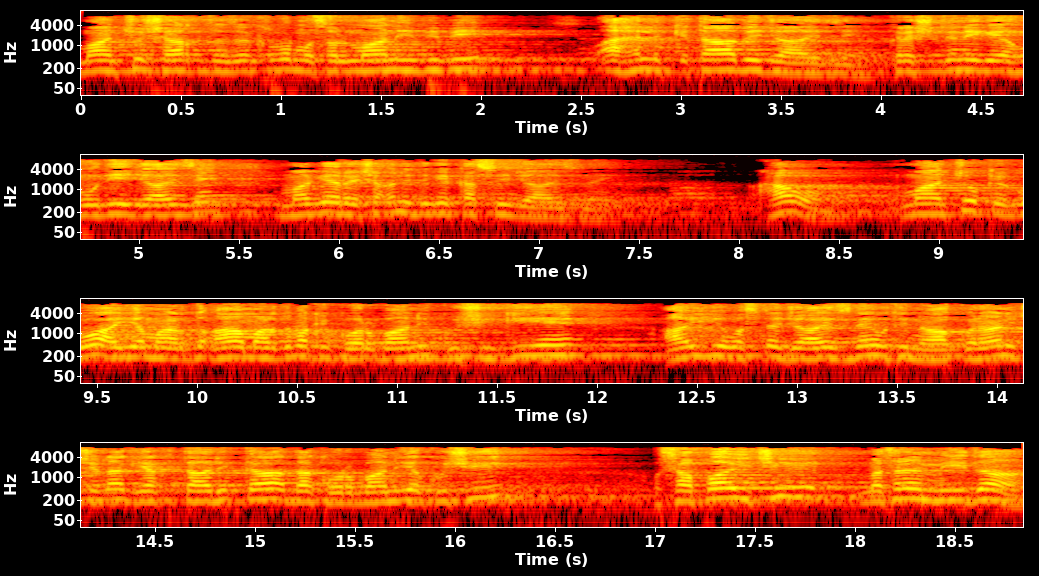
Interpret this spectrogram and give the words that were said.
مانچو شرط ذکر کو مسلمانی بھی بھی اہل کتاب جائز ہیں۔ کرسچنی کے یہودی جائز ہیں، مگر رشانی دیکھے کسی جائز نہیں۔ ہاں۔ مانچو کہ گو آئیے مرد آ مردمہ کی قربانی کشی کی ہیں۔ آئیے وسط جائز نہیں ہوتی ناکنانی چنک یک تاریخ کا دا قربانی کشی صفائی چی مثلا میدان،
